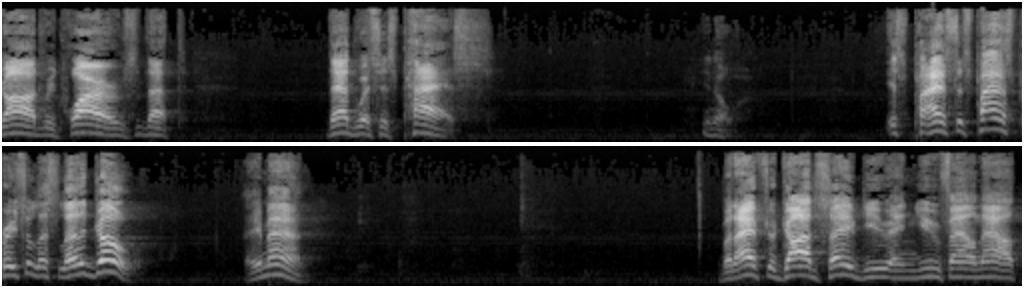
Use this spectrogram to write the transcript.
God requires that that which is past, you know, it's past, it's past, preacher. Let's let it go. Amen. But after God saved you and you found out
